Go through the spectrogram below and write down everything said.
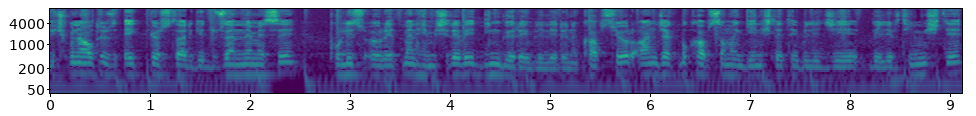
3600 ek gösterge düzenlemesi polis, öğretmen, hemşire ve din görevlilerini kapsıyor. Ancak bu kapsamı genişletebileceği belirtilmişti.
